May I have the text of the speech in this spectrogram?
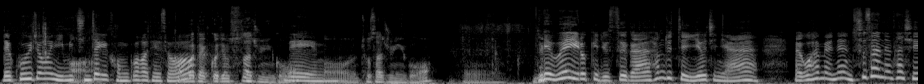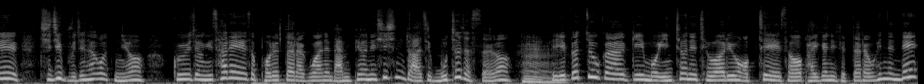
네, 고유정은 이미 어. 진작에 검거가 돼서 검거됐고 지금 수사 중이고 네. 어, 조사 중이고 어, 근데 왜 이렇게 뉴스가 3주째 이어지냐 라고 하면은 수사는 사실 지지부진하거든요. 고유정이 살해해서 버렸다라고 하는 남편의 시신도 아직 못 찾았어요. 음. 이게 뼈 조각이 뭐 인천의 재활용 업체에서 발견이 됐다라고 했는데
